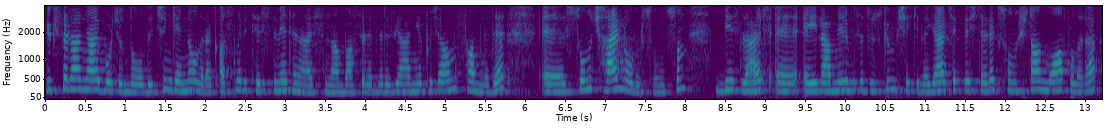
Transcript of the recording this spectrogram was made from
Yükselen yay burcunda olduğu için genel olarak aslında bir teslimiyet enerjisinden bahsedebiliriz. Yani yapacağımız hamlede e, sonuç her ne olursa olsun bizler e, eylemlerimizi düzgün bir şekilde gerçekleştirerek sonuçtan muaf olarak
